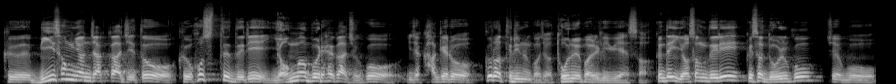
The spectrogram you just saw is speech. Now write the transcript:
그 미성년자까지도 그 호스트들이 영업을 해가지고 이제 가게로 끌어들이는 거죠. 돈을 벌기 위해서. 근데 이 여성들이 그래서 놀고 이제 뭐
